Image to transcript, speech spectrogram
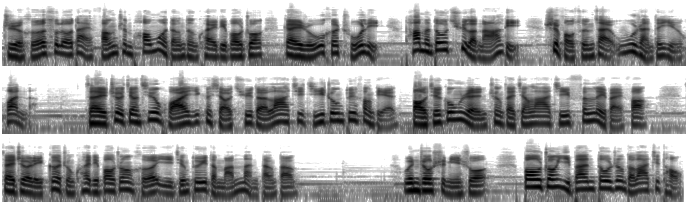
纸盒、塑料袋、防震泡沫等等快递包装该如何处理？它们都去了哪里？是否存在污染的隐患呢？在浙江金华一个小区的垃圾集中堆放点，保洁工人正在将垃圾分类摆放。在这里，各种快递包装盒已经堆得满满当当。温州市民说，包装一般都扔到垃圾桶，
